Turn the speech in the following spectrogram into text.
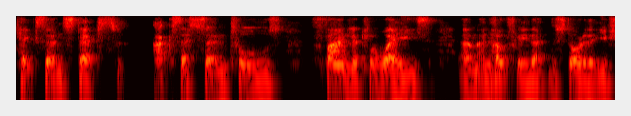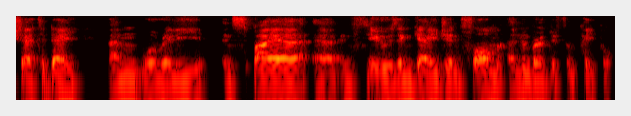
take certain steps access certain tools find little ways um, and hopefully that the story that you've shared today um, will really inspire, uh, enthuse, engage, inform a number of different people.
